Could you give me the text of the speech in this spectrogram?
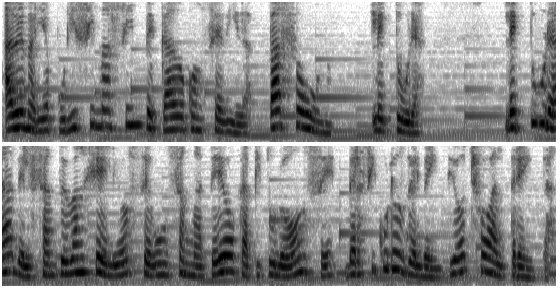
Ave María Purísima, sin pecado concebida. Paso 1. Lectura. Lectura del Santo Evangelio según San Mateo capítulo 11, versículos del 28 al 30.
